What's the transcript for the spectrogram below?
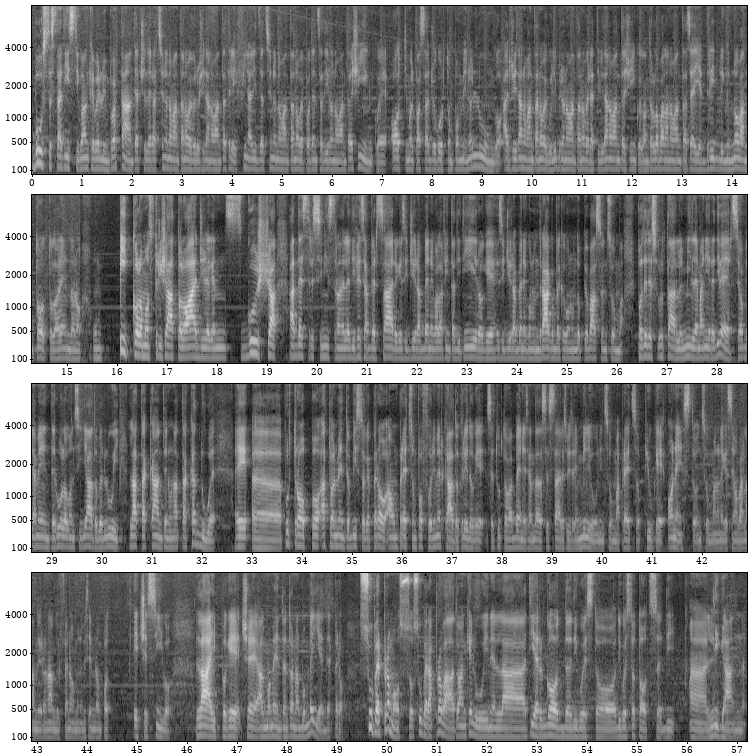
Boost statistico anche per lui importante, accelerazione 99, velocità 93, finalizzazione 99, potenza tiro 95, ottimo il passaggio corto un po' meno e lungo, agilità 99, equilibrio 99, reattività 95, controllo palla 96 e dribbling 98 lo rendono un piccolo mostriciattolo agile che sguscia a destra e sinistra nelle difese avversarie, che si gira bene con la finta di tiro, che si gira bene con un dragback, con un doppio passo, insomma, potete sfruttarlo in mille maniere diverse. Ovviamente, ruolo consigliato per lui l'attaccante in un attacco a due. E uh, purtroppo attualmente ho visto che però ha un prezzo un po' fuori mercato, credo che se tutto va bene sia andato a sestare sui 3 milioni, insomma prezzo più che onesto, insomma non è che stiamo parlando di Ronaldo il fenomeno, mi sembra un po' eccessivo l'hype che c'è al momento intorno al Bombay però super promosso, super approvato anche lui nella tier god di questo, di questo TOTS di uh, Ligan.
